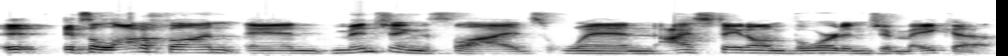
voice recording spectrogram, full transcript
it, it's a lot of fun. And mentioning the slides, when I stayed on board in Jamaica,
